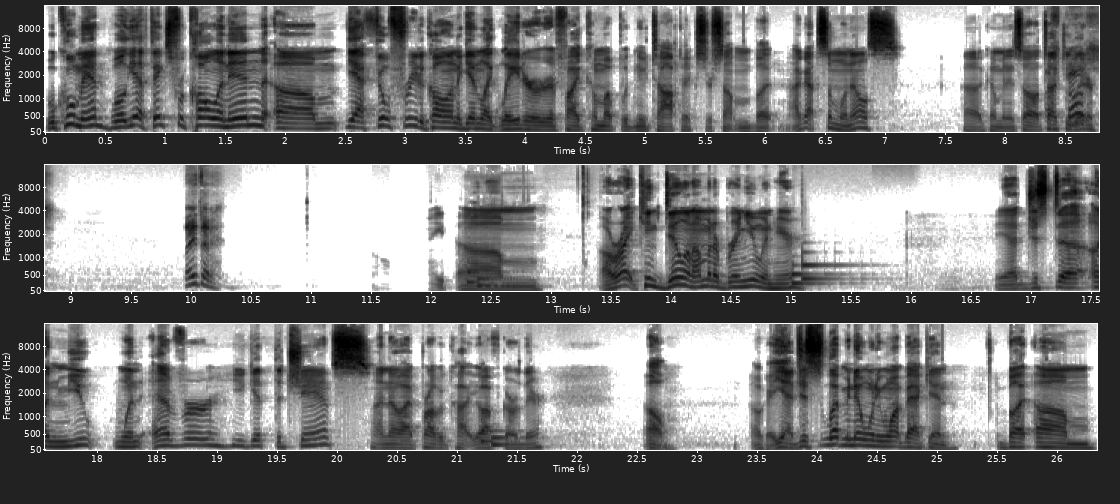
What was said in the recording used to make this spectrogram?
Well, cool, man. Well, yeah, thanks for calling in. Um, yeah, feel free to call in again, like later, if I come up with new topics or something. But I got someone else uh, coming in, so I'll talk Of to you later. Later. Right. Um, all right, King Dylan, I'm going to bring you in here. Yeah, just uh, unmute whenever you get the chance. I know I probably caught you off guard there. Oh, okay. Yeah, just let me know when you want back in. But um,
